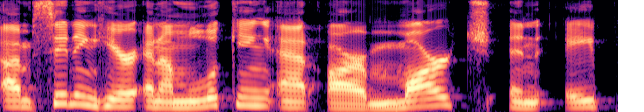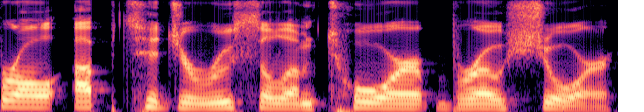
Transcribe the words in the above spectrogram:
I'm sitting here and I'm looking at our March and April up to Jerusalem tour brochure.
